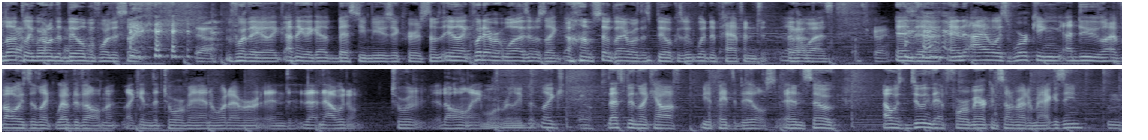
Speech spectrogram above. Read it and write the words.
luckily we were on the bill before this like Yeah. before they like I think they got best new music or something. You know, like whatever it was, it was like oh, I'm so glad we're on this bill because it wouldn't have happened otherwise. That's great. And uh, and I was working. I do. I've always done like web development, like in the tour van or whatever. And that now we don't tour at all anymore, really. But like that's been like how I've you know, paid the bills. And so I was doing that for American Songwriter Magazine, hmm.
